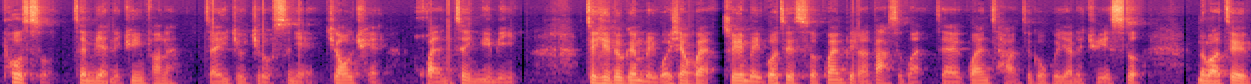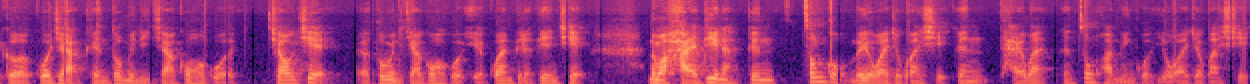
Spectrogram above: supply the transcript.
迫使政变的军方呢，在一九九四年交权还政于民，这些都跟美国相关。所以美国这次关闭了大使馆，在观察这个国家的局势。那么这个国家跟多米尼加共和国交界，呃，多米尼加共和国也关闭了边界。那么海地呢，跟中共没有外交关系，跟台湾、跟中华民国有外交关系，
